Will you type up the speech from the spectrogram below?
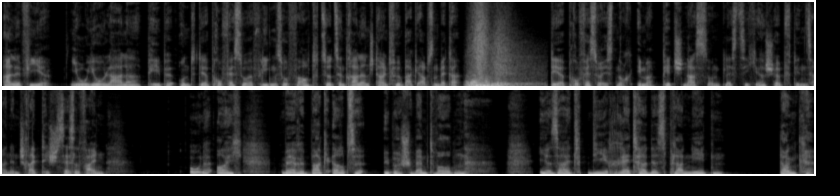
Alle vier Jojo, Lala, Pepe und der Professor fliegen sofort zur Zentralanstalt für Backerbsenwetter. Der Professor ist noch immer pitschnass und lässt sich erschöpft in seinen Schreibtischsessel fallen. Ohne euch wäre Backerbse überschwemmt worden. Ihr seid die Retter des Planeten. Danke,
